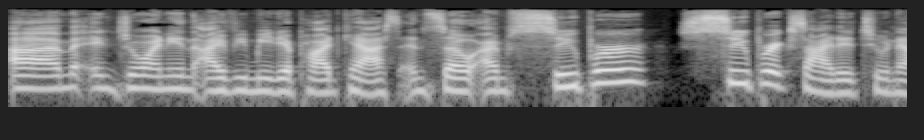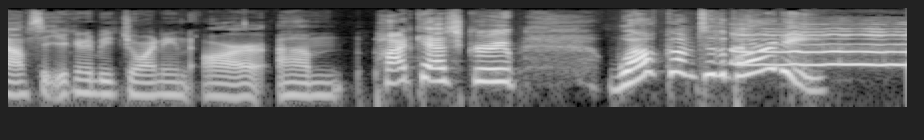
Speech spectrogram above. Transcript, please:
um, and joining the Ivey Media podcast. And so I'm super super excited to announce that you're going to be joining our um, podcast group. Welcome to the party. Ah,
